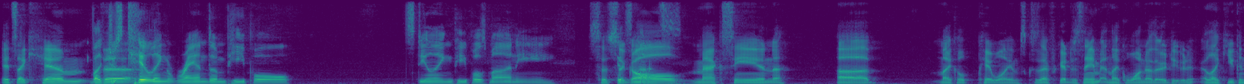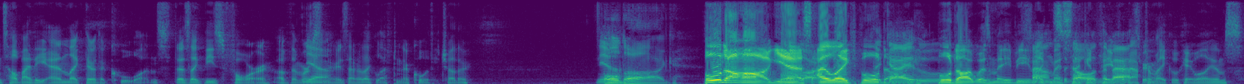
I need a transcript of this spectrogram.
It's like him, like the- just killing random people, stealing people's money. So It's Seagal. Maxine, uh, Michael K. Williams, because I forget his name, and like one other dude. Like you can tell by the end, like they're the cool ones. There's like these four of the Yeah. mercenaries that are like left, and they're cool with each other. Yeah. Bulldog. Bulldog, yes, Bulldog. I liked Bulldog. guy who Bulldog was maybe like my Seagal second favorite after. Michael K. Williams.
